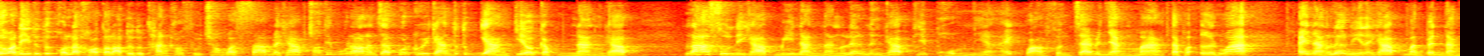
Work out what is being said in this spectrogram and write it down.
สวัสดีทุกๆคนและขอต้อนรับทุกๆท่านเข้าสู่ช่องวั s ซับนะครับ ช่องที่พวกเรานั้นจะพูดคุยกันทุกๆ อย่างเกี่ยวกับหนังครับ ล่าสุดนี้ครับมีหนังหนังเรื่องหนึ่งครับที่ผมเนี่ยให้ความสนใจเป็นอย่างมาก แต่เผอิญว่าไอ้หนังเรื่องนี้นะครับมันเป็นหนัง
